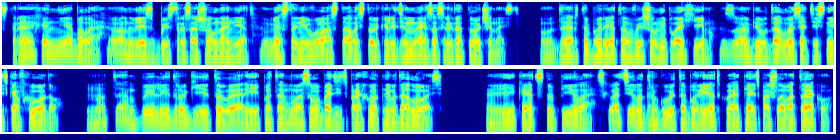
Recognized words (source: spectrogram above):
Страха не было, он весь быстро сошел на нет. Вместо него осталась только ледяная сосредоточенность. Удар табуретом вышел неплохим, зомби удалось оттеснить ко входу. Но там были и другие твари, и потому освободить проход не удалось. Вика отступила, схватила другую табуретку и опять пошла в атаку.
